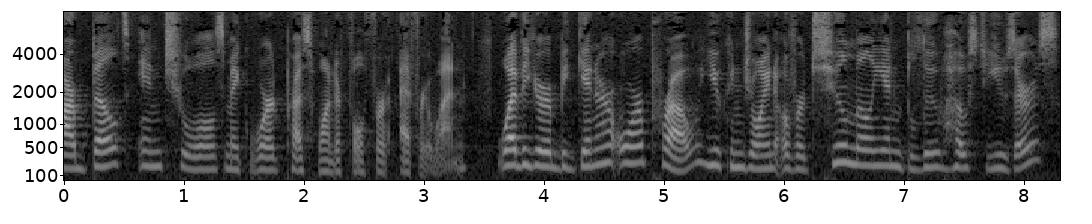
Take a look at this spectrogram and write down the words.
Our built in tools make WordPress wonderful for everyone. Whether you're a beginner or a pro, you can join over 2 million Bluehost users.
